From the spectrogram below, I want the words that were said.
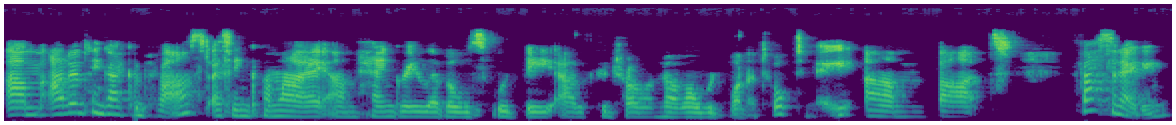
Um, I don't think I could fast. I think my um, hangry levels would be out of control and no one would want to talk to me. Um, but fascinating,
